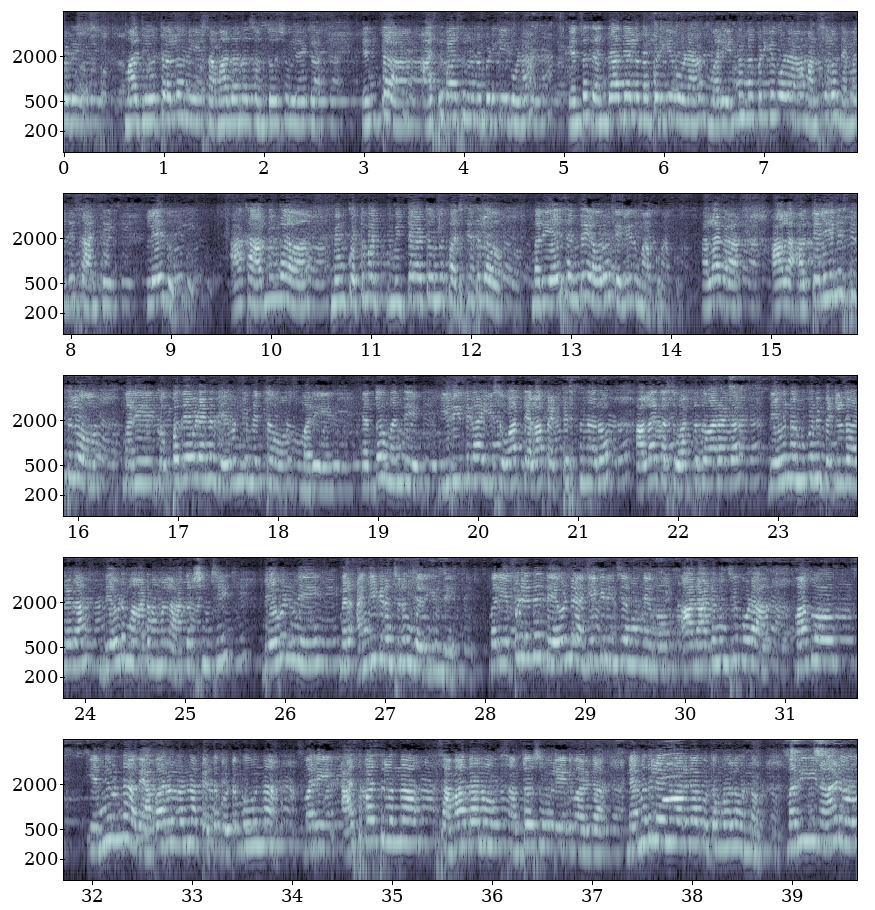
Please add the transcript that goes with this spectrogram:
కష్టపడి మా జీవితాల్లోని సమాధానం సంతోషం లేక ఎంత ఆశపాసలు ఉన్నప్పటికీ కూడా ఎంత దండాన్యాలు ఉన్నప్పటికీ కూడా మరి ఎన్ని ఉన్నప్పటికీ కూడా మనసులో నెమ్మది శాంతి లేదు. ఆ కారణంగా మేము కొట్టుమ మిట్టాటున్న పరిస్థితిలో మరి ఏ అంటే ఎవరో తెలియదు మాకు. అలాగా అలా తెలియని స్థితిలో మరి గొప్ప దేవుడైన దేవుడి నిమిత్తం మరి ఎంతో మంది ఈ రీతిగా ఈ సువార్త ఎలా ప్రకటిస్తున్నారో అలాగా సువార్త ద్వారాగా దేవుని నమ్ముకునే బిడ్డల ద్వారాగా దేవుడి మాట మమ్మల్ని ఆకర్షించి దేవుడిని మరి అంగీకరించడం జరిగింది. మరి ఎప్పుడైతే దేవుణ్ణి అంగీకరించామో మేము ఆనాటి నుంచి కూడా మాకు ఎన్ని ఉన్నా వ్యాపారాలు ఉన్నా పెద్ద కుటుంబం ఉన్నా మరి ఆసుపత్రులు ఉన్నా సమాధానం సంతోషం లేని వారుగా నెమ్మది లేని వారుగా కుటుంబంలో ఉన్నాం. మరి ఈనాడు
